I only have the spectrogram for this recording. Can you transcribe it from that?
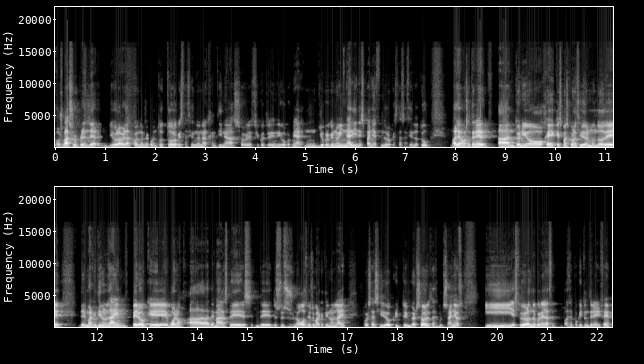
Os va a sorprender. Yo, la verdad, cuando me contó todo lo que está haciendo en Argentina sobre psicotrading, digo, pues mira, yo creo que no hay nadie en España haciendo lo que estás haciendo tú. Vale, vamos a tener a Antonio G, que es más conocido en el mundo del marketing online, pero que, bueno, además de, de sus negocios de marketing online, pues ha sido criptoinversor desde hace muchos años y estuve hablando con él hace, hace poquito en Tenerife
